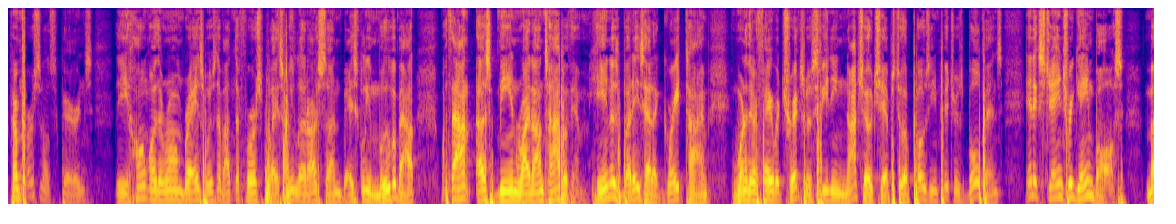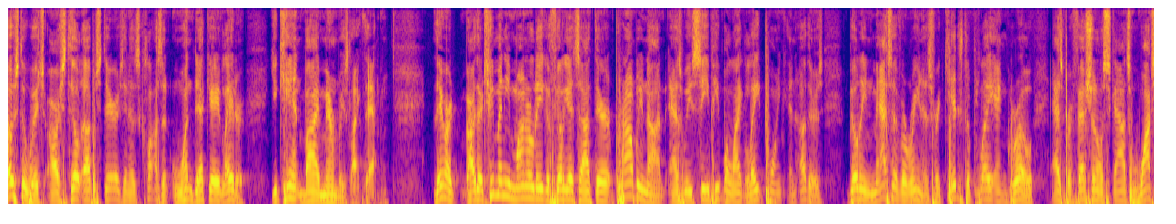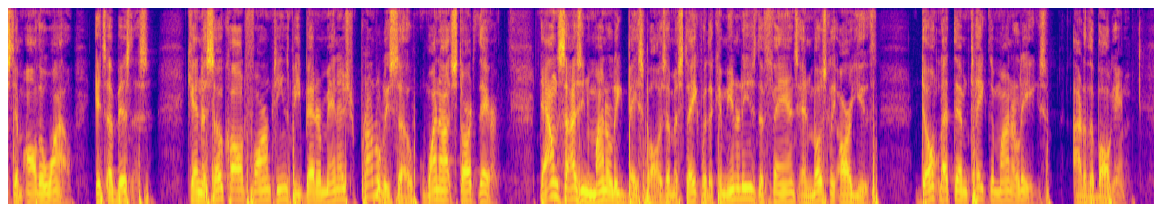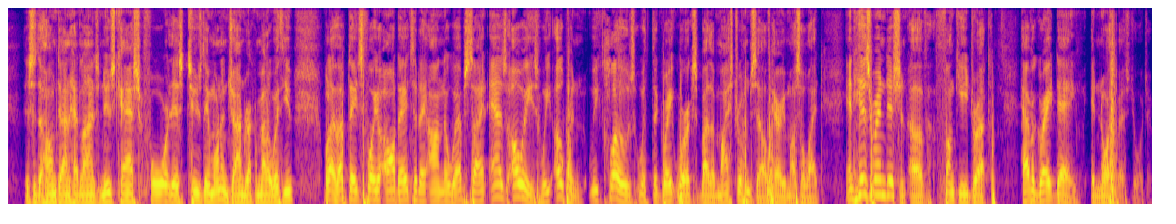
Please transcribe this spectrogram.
From personal experience, the home of the Rome Braves was about the first place we let our son basically move about without us being right on top of him. He and his buddies had a great time. One of their favorite tricks was feeding nacho chips to opposing pitchers' bullpens in exchange for game balls, most of which are still upstairs in his closet one decade later. You can't buy memories like that there are are there too many minor league affiliates out there? Probably not, as we see people like LakePoint and others building massive arenas for kids to play and grow as professional scouts watch them all the while. It's a business. Can the so-called farm teams be better managed? Probably so. Why not start there? Downsizing minor league baseball is a mistake for the communities, the fans, and mostly our youth. Don't let them take the minor leagues out of the ballgame. This is the Hometown Headlines newscast for this Tuesday morning. John Druckenmiller with you. We'll have updates for you all day today on the website. As always, we open, we close with the great works by the maestro himself, Harry Musselwhite, and his rendition of Funky Druck. Have a great day in Northwest Georgia.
